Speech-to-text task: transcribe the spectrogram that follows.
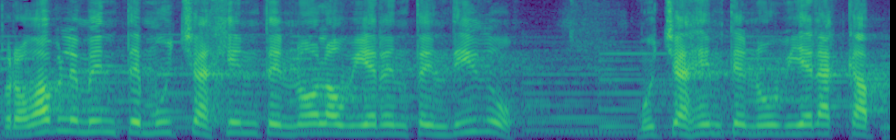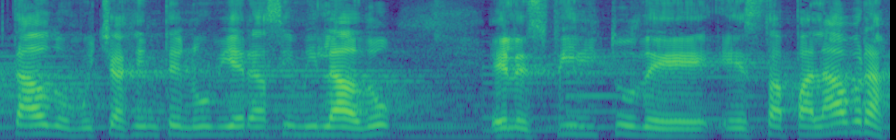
probablemente mucha gente no la hubiera entendido, mucha gente no hubiera captado, mucha gente no hubiera asimilado el espíritu de esta palabra.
